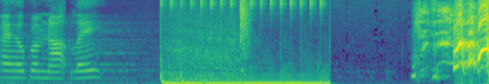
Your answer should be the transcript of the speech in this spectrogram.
I hope I'm not late.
